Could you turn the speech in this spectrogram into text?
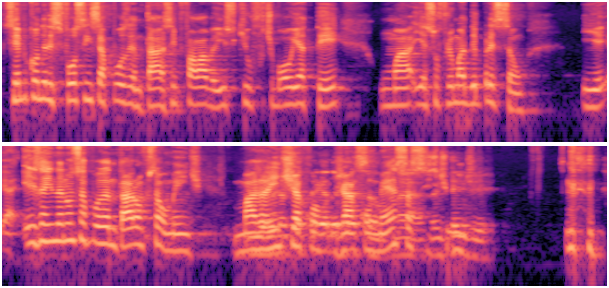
sempre quando eles fossem se aposentar, sempre falava isso, que o futebol ia ter uma, ia sofrer uma depressão. E eh, eles ainda não se aposentaram oficialmente, mas a gente já, já começa é, a assistir.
